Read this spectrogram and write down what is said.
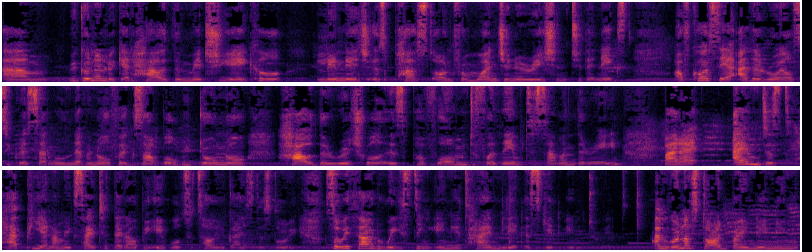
Um, we're going to look at how the matriarchal lineage is passed on from one generation to the next of course there are other royal secrets that we'll never know. For example we don't know how the ritual is performed for them to summon the rain. But i i'm just happy and i'm excited that i'll be able to tell you guys the story. So without wasting any time let us get into it I'm gonna start by naming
